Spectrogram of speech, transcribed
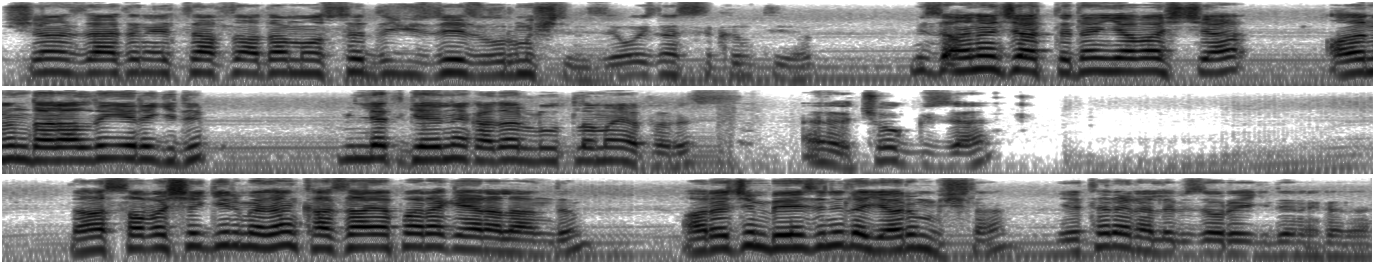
Şu an zaten etrafta adam olsaydı %100 vurmuştu bizi. O yüzden sıkıntı yok. Biz ana caddeden yavaşça alanın daraldığı yere gidip millet gelene kadar lootlama yaparız. Evet çok güzel. Daha savaşa girmeden kaza yaparak yaralandım. Aracın benzini de yarımmış lan. Yeter herhalde biz oraya gidene kadar.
